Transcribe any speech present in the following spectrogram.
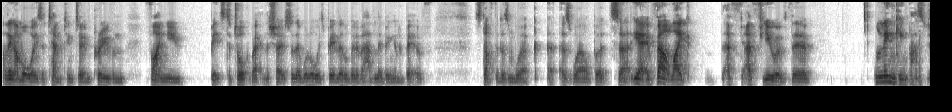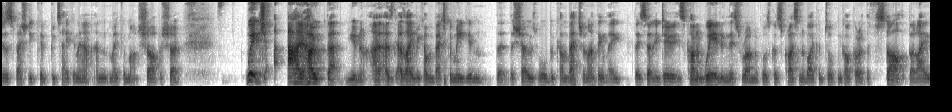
I think I'm always attempting to improve and find new bits to talk about in the show, so there will always be a little bit of ad libbing and a bit of stuff that doesn't work uh, as well. But uh, yeah, it felt like a, a few of the linking passages, especially, could be taken out and make a much sharper show. Which I hope that you know, as, as I become a better comedian, that the shows will become better, and I think they, they certainly do. It's kind of weird in this run, of course, because Christ on a Bike and Talking Cocker at the start, but I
